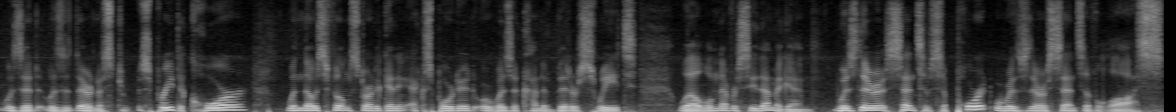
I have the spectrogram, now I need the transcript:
Was it was it there an esprit de corps when those films started getting exported, or was it kind of bittersweet? Well, we'll never see them again. Was there a sense of support, or was there a sense of loss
